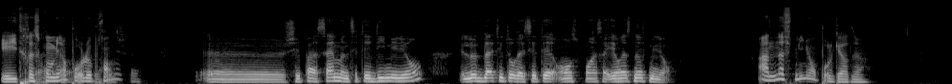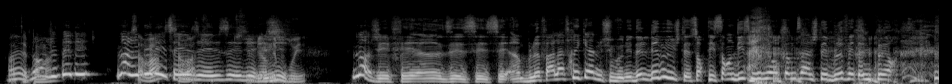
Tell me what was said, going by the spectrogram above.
Et il te reste combien pour le prendre euh, Je sais pas, Simon, c'était 10 millions. Et l'autre Blati Touré, c'était 11,5. Il reste 9 millions. Ah, 9 millions pour le gardien. Ah, ouais, non, je t'ai dit. Non, je t'ai dit. C'est bien débrouillé. Non, j'ai fait un, c'est, un bluff à l'africaine. Je suis venu dès le début. Je t'ai sorti 110 millions comme ça. Je t'ai bluffé, t'as eu peur.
